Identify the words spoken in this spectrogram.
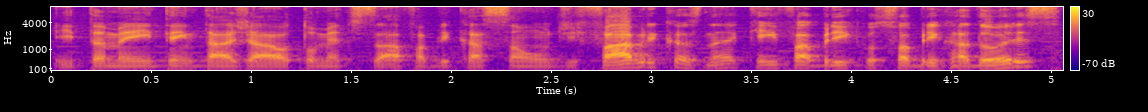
E também tentar já automatizar a fabricação de fábricas, né? Quem fabrica os fabricadores.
